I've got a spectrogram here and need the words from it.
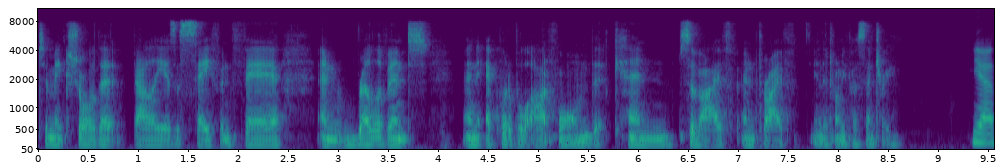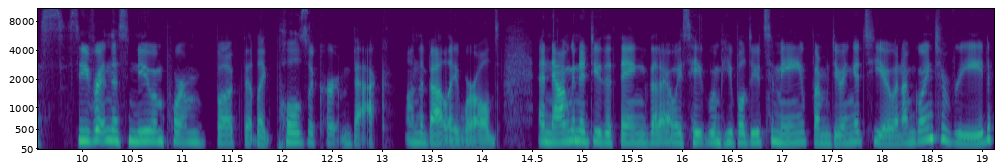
to make sure that ballet is a safe and fair and relevant and equitable art form that can survive and thrive in the 21st century. Yes. So you've written this new important book that like pulls the curtain back on the ballet world. And now I'm going to do the thing that I always hate when people do to me, but I'm doing it to you. And I'm going to read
